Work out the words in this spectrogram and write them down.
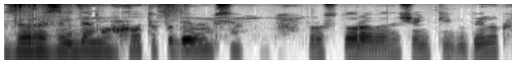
Зараз зайдемо в хату, подивимося. Простора величенький будинок.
